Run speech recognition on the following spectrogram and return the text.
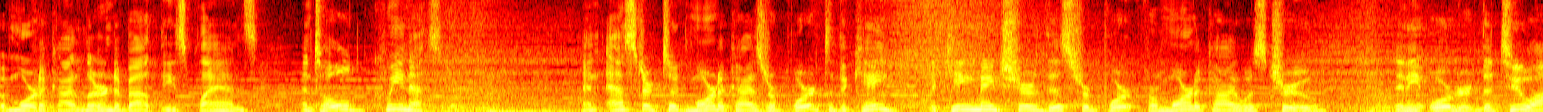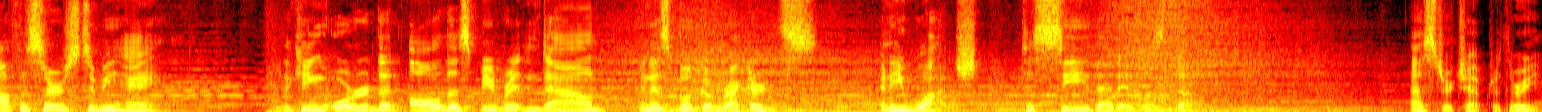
But Mordecai learned about these plans and told Queen Esther. And Esther took Mordecai's report to the king. The king made sure this report from Mordecai was true. Then he ordered the two officers to be hanged. The king ordered that all this be written down in his book of records, and he watched to see that it was done. Esther chapter 3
